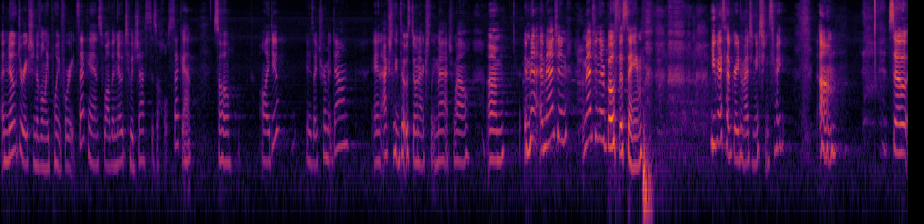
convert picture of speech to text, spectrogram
a note duration of only 0.48 seconds, while the note to adjust is a whole second. So all I do is I trim it down, and actually those don't actually match, wow. Um, ima imagine, imagine they're both the same. you guys have great imaginations, right? Um, so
